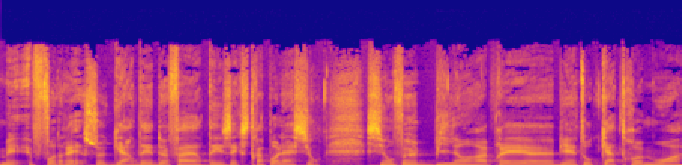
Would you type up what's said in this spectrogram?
mais il faudrait se garder de faire des extrapolations. Si on fait un bilan après euh, bientôt quatre mois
